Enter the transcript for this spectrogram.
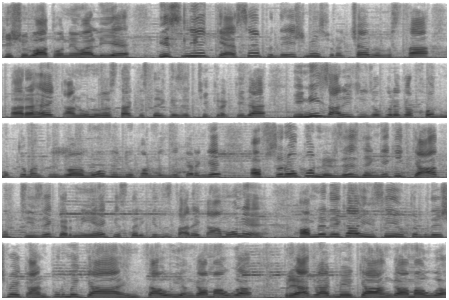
की शुरुआत होने वाली है। इसलिए कैसे प्रदेश में सुरक्षा व्यवस्था रहे, कानून व्यवस्था किस तरीके से ठीक रखी जाए, इन्हीं सारी चीज़ों को लेकर खुद मुख्यमंत्री जो है वो वीडियो कॉन्फ्रेंसिंग करेंगे, अफसरों को निर्देश देंगे कि क्या कुछ चीज़ें करनी है, किस तरीके से सारे काम होने हैं। हमने देखा इसी उत्तर प्रदेश में, कानपुर में क्या हिंसा हुई, हंगामा हुआ, प्रयागराज में क्या हंगामा हुआ,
